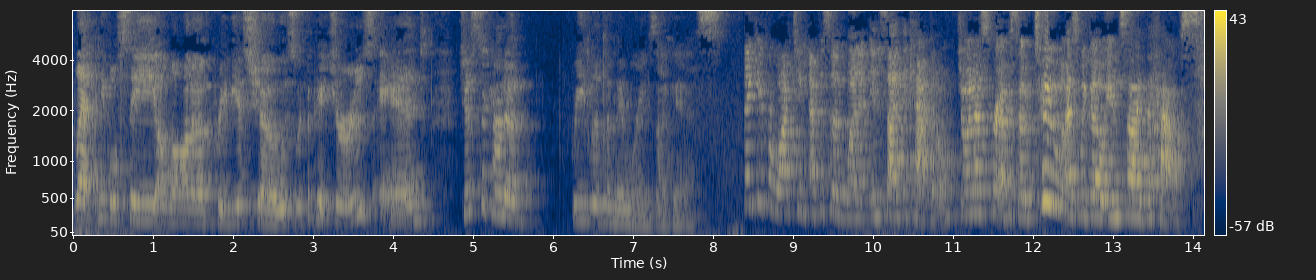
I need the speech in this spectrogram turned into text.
let people see a lot of previous shows with the pictures and just to kind of relive the memories, I guess. Thank you for watching episode one of Inside the Capitol. Join us for episode two as we go inside the house.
